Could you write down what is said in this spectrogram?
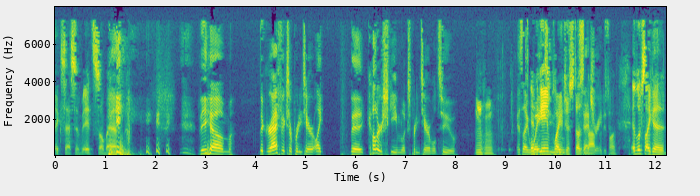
excessive. It's so bad. the um the graphics are pretty terrible. Like the color scheme looks pretty terrible too. Mm-hmm. It's like the gameplay too just does not look saturated. fun. It looks like a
